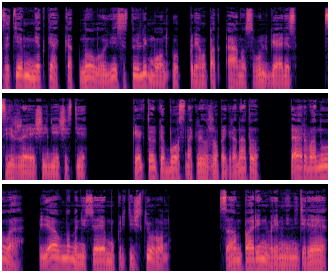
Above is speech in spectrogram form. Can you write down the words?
Затем метко катнул увесистую лимонку прямо под анус вульгарис, съезжающей нечисти. Как только босс накрыл жопой гранату, та рванула, явно нанеся ему критический урон. Сам парень, времени не теряя,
